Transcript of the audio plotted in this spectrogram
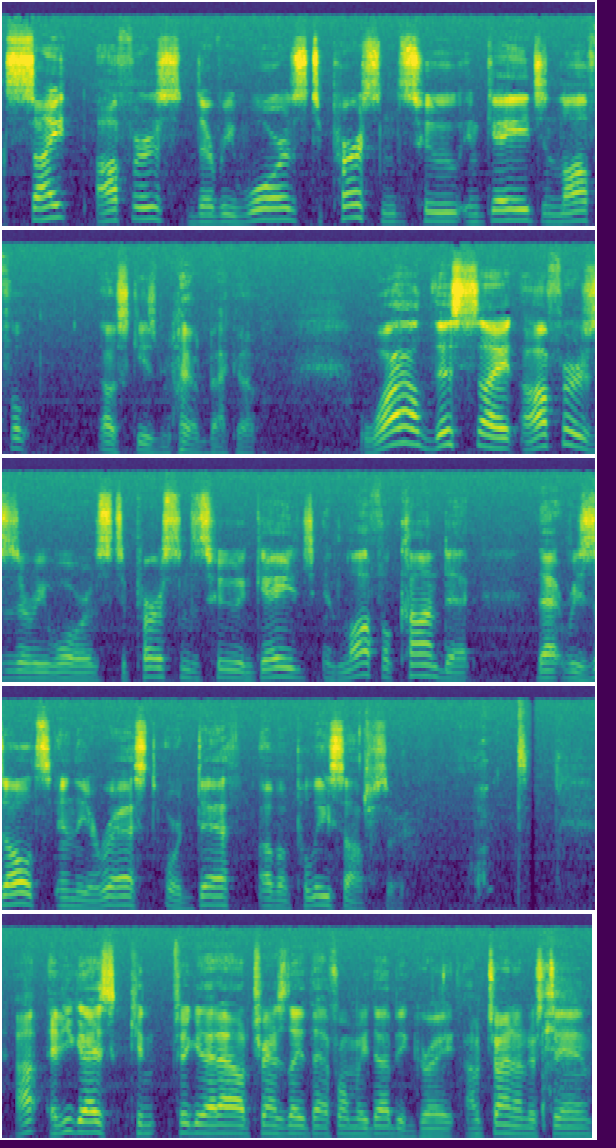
site offers the rewards to persons who engage in lawful. Oh, excuse me, I gotta back up. While this site offers the rewards to persons who engage in lawful conduct that results in the arrest or death of a police officer. Uh, if you guys can figure that out, translate that for me, that'd be great. I'm trying to understand.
